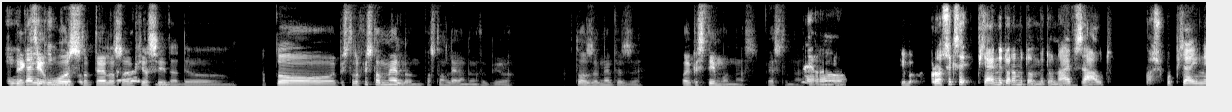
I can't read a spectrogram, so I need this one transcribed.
Ειδικά για εκείνη την Εξηγούσε στο εποχή. τέλος ε, ποιος ήταν. Ο... Από το επιστροφή στο μέλλον. Πώς τον λέγανε τον ηθοποιό; Αυτός δεν έπαιζε. Ο επιστήμονας. Πες του να. Ναι, ο- Λοιπόν, πρόσεξε, ποια είναι τώρα με το, με το Knives Out. Θα σου πω ποια είναι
